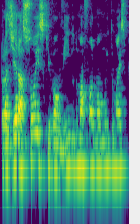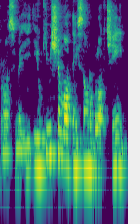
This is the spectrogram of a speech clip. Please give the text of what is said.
para as gerações que vão vindo de uma forma muito mais próxima. E, e, o que me chamou a atenção no blockchain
